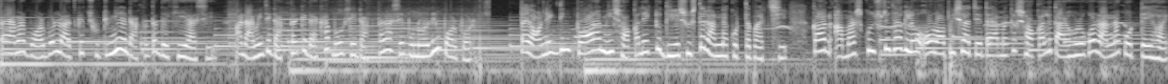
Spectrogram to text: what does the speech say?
তাই আমার বর বলল, আজকে ছুটি নিয়ে ডাক্তারটা দেখিয়ে আসি। আর আমি যে ডাক্তারকে দেখাবো, সেই ডাক্তার আসে পনেরো দিন পর পর। তাই অনেক দিন পর আমি সকালে একটু ধীরে সুস্থে রান্না করতে পারছি। কারণ আমার স্কুল ছুটি থাকলেও ওর অফিস আছে, তাই আমাকে সকালে তাড়াহুড়ো করে রান্না করতেই হয়।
